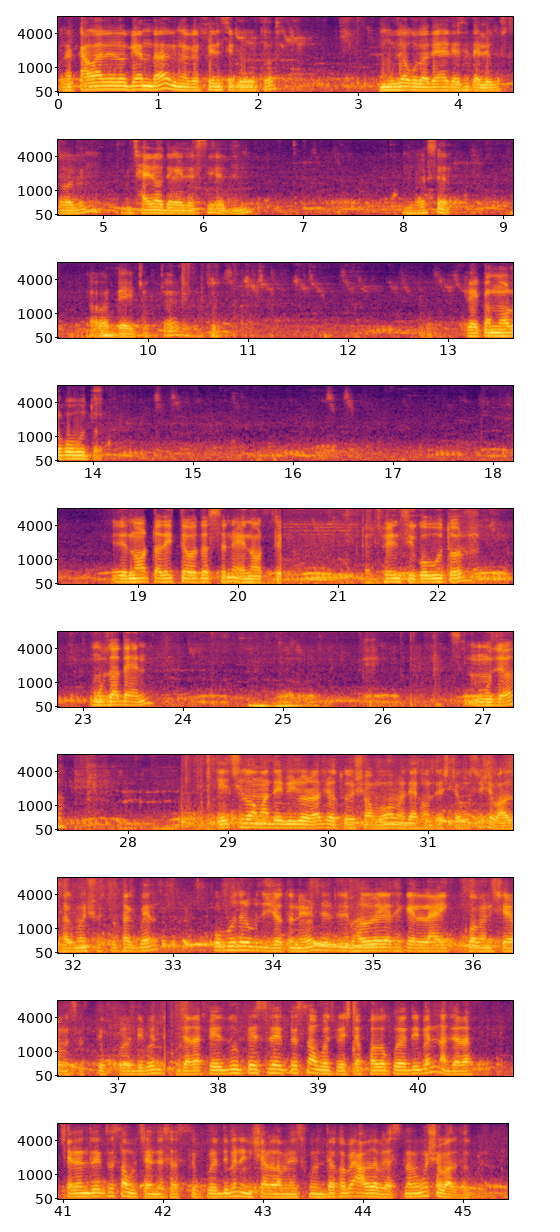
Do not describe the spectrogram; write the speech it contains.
মানে কালারেরও গেন্দা কিন্তু ফেন্সি কবুতর। মোজাগুলো দেখা যাচ্ছে তাহলে বুঝতে পারবেন। ছাইরাও দেখা যাচ্ছে এদিন বুঝছেন আবার দেয় চোখটা। চোখ। এটা একটা নর কবুতর এই যে নটটা দেখতে পাচ্ছেন, এই নটটা ফেন্সি কবুতর, মোজা দেন। মোজা। এই ছিল আমাদের ভিডিওটা যত সম্ভব আমরা দেখানোর চেষ্টা করছি। সে ভালো থাকবেন, সুস্থ থাকবেন। কবুতরের প্রতি যত্ন নেবেন। যদি ভালো লেগে থাকে লাইক কমেন্ট শেয়ার সাবস্ক্রাইব করে দিবেন। যারা ফেসবুক পেজ দেখতেছেন, অবশ্যই পেজটা ফলো করে দিবেন। না যারা চ্যানেল দেখতে অবশ্যই চ্যানেলটা সাবস্ক্রাইব করে দেবেন। ইনশাআল্লাহ মানে স্কুল দেখা হবে। আল্লাহ আসসালাম সবাই ভালো থাকবেন।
